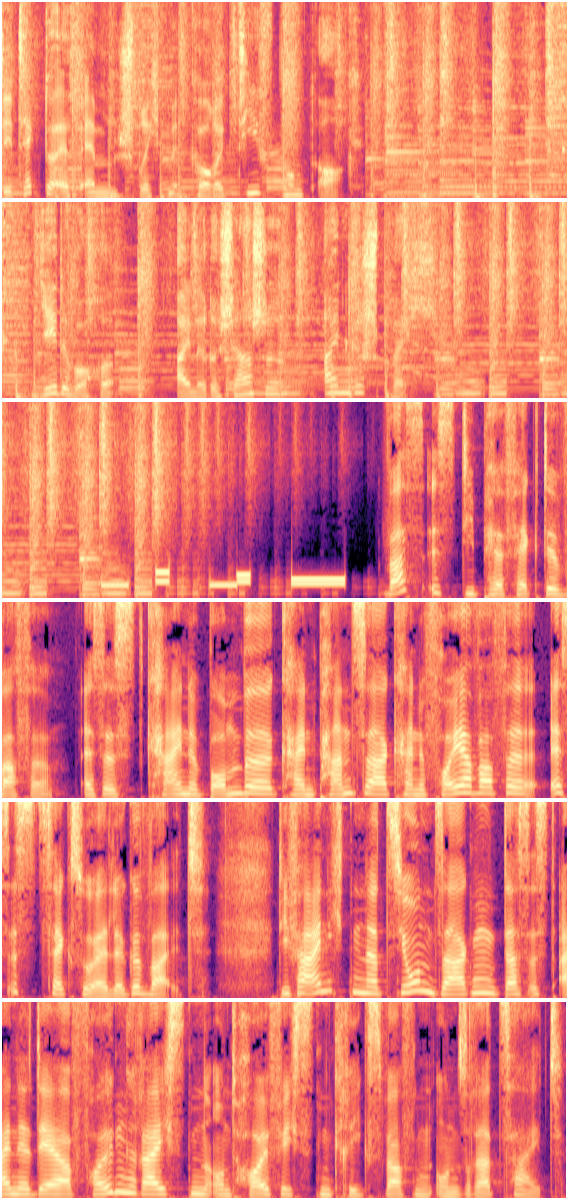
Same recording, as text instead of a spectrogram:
Detektor FM spricht mit korrektiv.org. Jede Woche eine Recherche, ein Gespräch. Was ist die perfekte Waffe? Es ist keine Bombe, kein Panzer, keine Feuerwaffe, es ist sexuelle Gewalt. Die Vereinigten Nationen sagen, das ist eine der folgenreichsten und häufigsten Kriegswaffen unserer Zeit.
